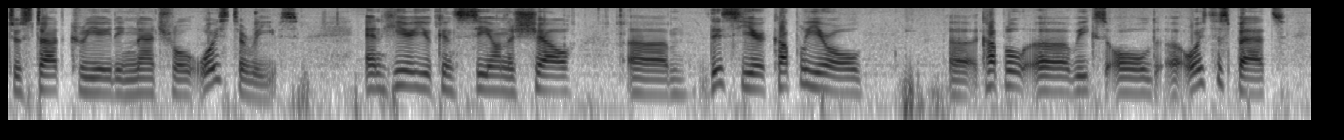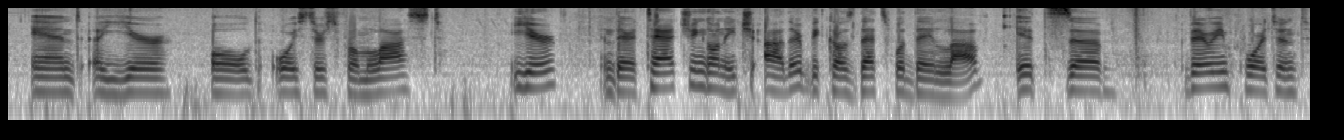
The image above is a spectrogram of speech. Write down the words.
to start creating natural oyster reefs. And here you can see on the shell um, this year, couple year old, a uh, couple uh, weeks old uh, oyster spats and a year old oysters from last year. And they're attaching on each other because that's what they love. It's uh, very important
